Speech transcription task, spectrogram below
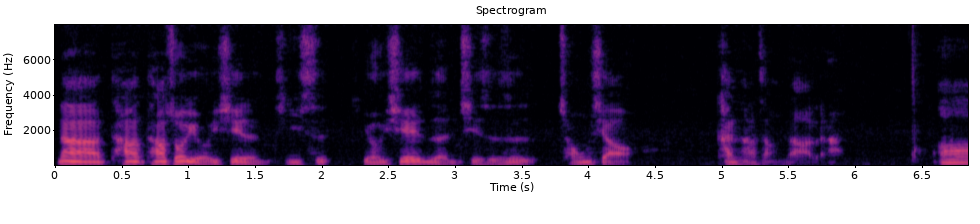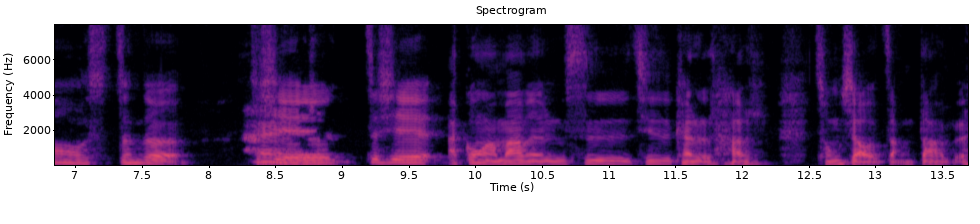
那他他说有一些人其实有一些人其实是从小。看他长大的哦，是真的，这些这些阿公阿妈们是其实看着他从小长大的。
